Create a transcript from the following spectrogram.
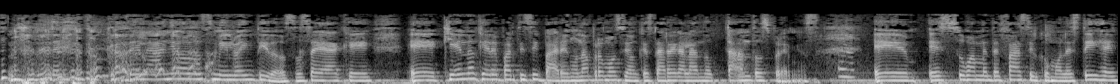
del año 2022. O sea que, eh, ¿quién no quiere participar en una promoción que está regalando tantos premios? Eh, es sumamente fácil, como les dije,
